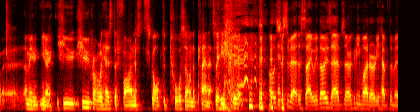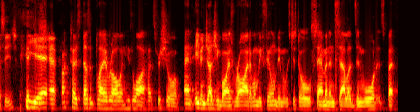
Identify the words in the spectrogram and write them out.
Uh, I mean, you know, Hugh Hugh probably has the finest sculpted torso on the planet. So he's, I was just about to say, with those abs, I reckon he might already have the message. yeah, fructose doesn't play a role in his life, that's for sure. And even judging by his rider, when we filmed him, it was just all salmon and salads and waters. But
